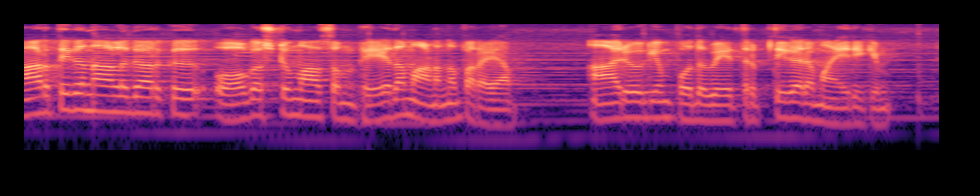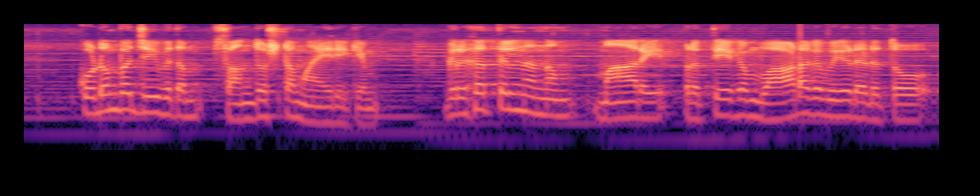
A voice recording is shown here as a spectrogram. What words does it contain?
കാർത്തിക നാളുകാർക്ക് ഓഗസ്റ്റ് മാസം ഭേദമാണെന്ന് പറയാം. ആരോഗ്യം പൊതുവെ തൃപ്തികരമായിരിക്കും. കുടുംബജീവിതം സന്തുഷ്ടമായിരിക്കും. ഗൃഹത്തിൽ നിന്നും മാറി പ്രത്യേകം വാടക വീടെടുത്തോ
